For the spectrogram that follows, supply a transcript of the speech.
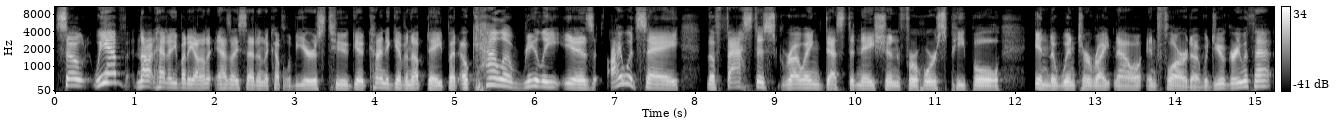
So we have not had anybody on it, as I said, in a couple of years to give kind of give an update. But Ocala really is, I would say, the fastest growing destination for horse people in the winter right now in Florida. Would you agree with that?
